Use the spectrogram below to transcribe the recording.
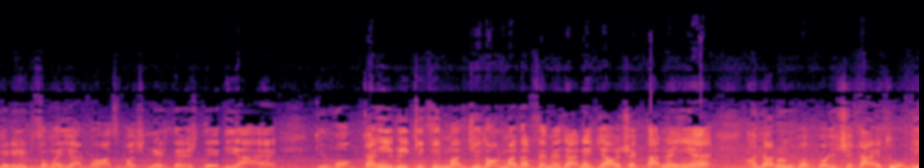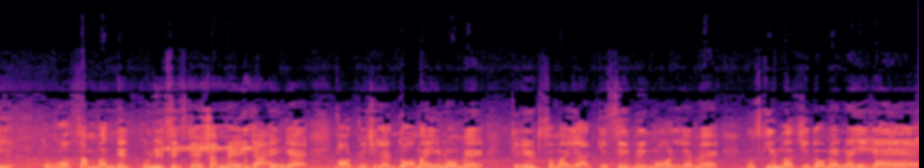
किरीट सुमैया को स्पष्ट निर्देश दे दिया है कि वो कहीं भी किसी मस्जिद और मदरसे में जाने की आवश्यकता नहीं है। अगर उनको कोई शिकायत होगी तो वो संबंधित पुलिस स्टेशन में ही जाएँगे और पिछले दो महीनों में किरीट सुमैया किसी भी मोहल्ले में उसकी मस्जिदों में नहीं गए हैं।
